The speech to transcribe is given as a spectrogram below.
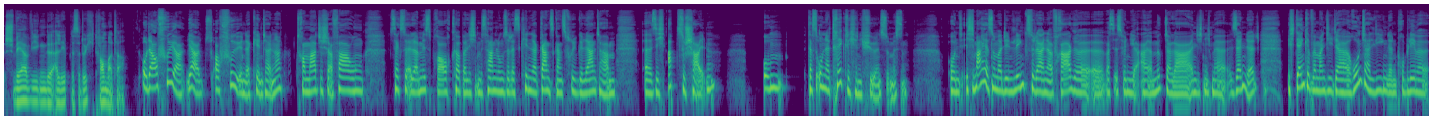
schwerwiegende Erlebnisse, durch Traumata. Oder auch früher, ja, auch früh in der Kindheit, ne? Traumatische Erfahrung, sexueller Missbrauch, körperliche Misshandlung, so dass Kinder ganz, ganz früh gelernt haben, äh, sich abzuschalten, um das Unerträgliche nicht fühlen zu müssen. Und ich mache jetzt nochmal den Link zu deiner Frage, äh, was ist, wenn die Amygdala eigentlich nicht mehr sendet. Ich denke, wenn man die darunterliegenden Probleme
